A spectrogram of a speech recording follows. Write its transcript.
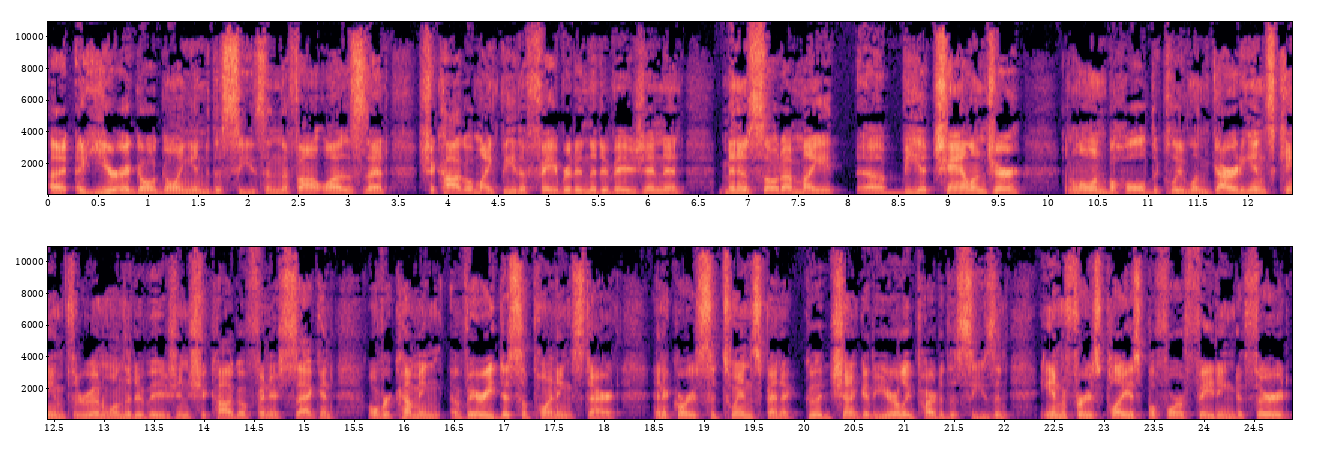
Uh, a year ago, going into the season, the thought was that Chicago might be the favorite in the division and Minnesota might uh, be a challenger. And lo and behold, the Cleveland Guardians came through and won the division. Chicago finished second, overcoming a very disappointing start. And of course, the Twins spent a good chunk of the early part of the season in first place before fading to third.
